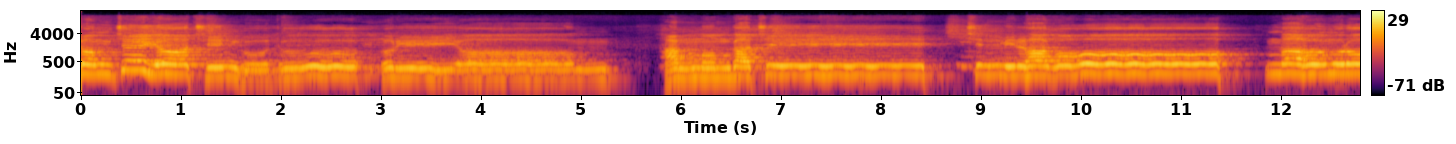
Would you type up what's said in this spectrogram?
형제여 친구들이여. 한 몸같이 친밀하고 마음으로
